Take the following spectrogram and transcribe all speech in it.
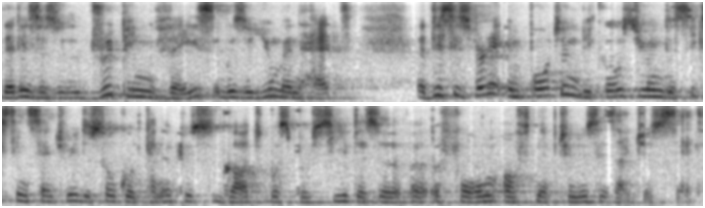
that is a dripping vase with a human head. Uh, this is very important because during the 16th century, the so-called Canopus god was perceived as a, a, form of Neptunus, as I just said.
